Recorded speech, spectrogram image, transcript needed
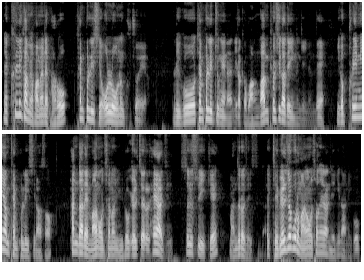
그냥 클릭하면 화면에 바로 템플릿이 올라오는 구조예요. 그리고 템플릿 중에는 이렇게 왕관 표시가 되어 있는 게 있는데 이거 프리미엄 템플릿이라서 한 달에 15,000원 유료 결제를 해야지 쓸 수 있게 만들어져 있습니다. 개별적으로 15,000원이라는 얘기는 아니고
